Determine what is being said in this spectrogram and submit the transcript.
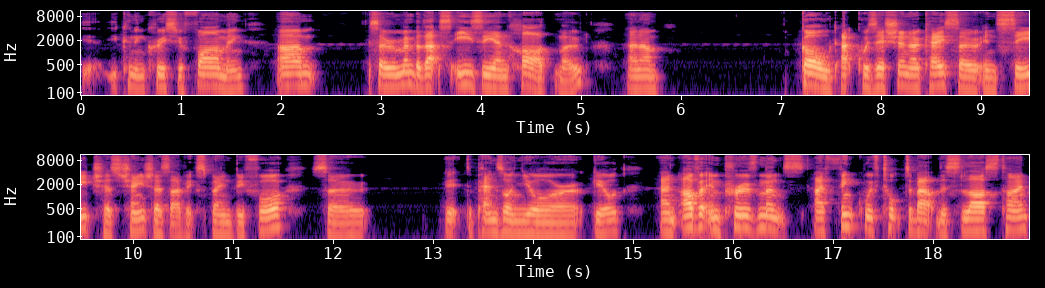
you can increase your farming. Um, so remember that's easy and hard mode. And um, gold acquisition okay so in siege has changed as I've explained before. So it depends on your guild. And other improvements I think we've talked about this last time.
